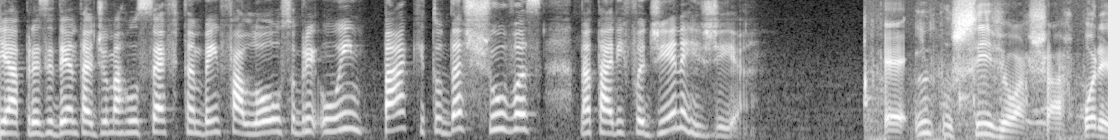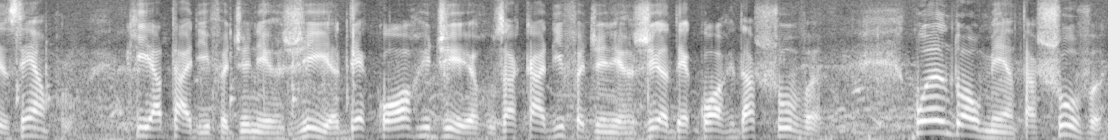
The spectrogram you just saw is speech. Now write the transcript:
E a presidenta Dilma Rousseff também falou sobre o impacto das chuvas na tarifa de energia. É impossível achar, por exemplo, que a tarifa de energia decorre de erros. A tarifa de energia decorre da chuva. Quando aumenta a chuva,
